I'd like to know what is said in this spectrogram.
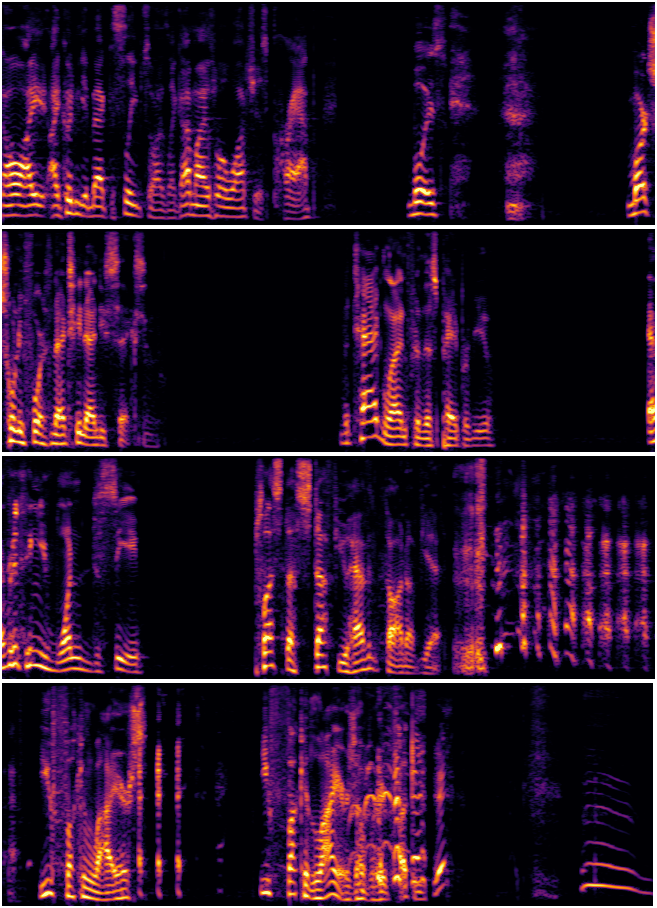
know, I I couldn't get back to sleep, so I was like, I might as well watch this crap. Boys, March 24th, 1996. The tagline for this pay per view everything you've wanted to see, plus the stuff you haven't thought of yet. you fucking liars. You fucking liars over here. Fucking.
